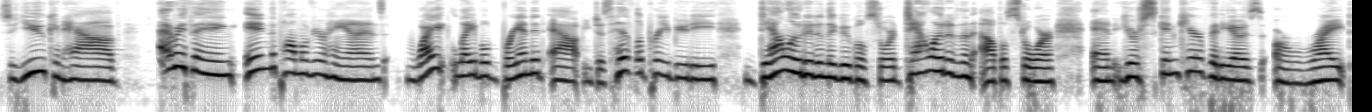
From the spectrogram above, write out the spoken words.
so you can have everything in the palm of your hands, white labeled branded app. You just hit Lapree Beauty, download it in the Google store, download it in the Apple store, and your skincare videos are right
